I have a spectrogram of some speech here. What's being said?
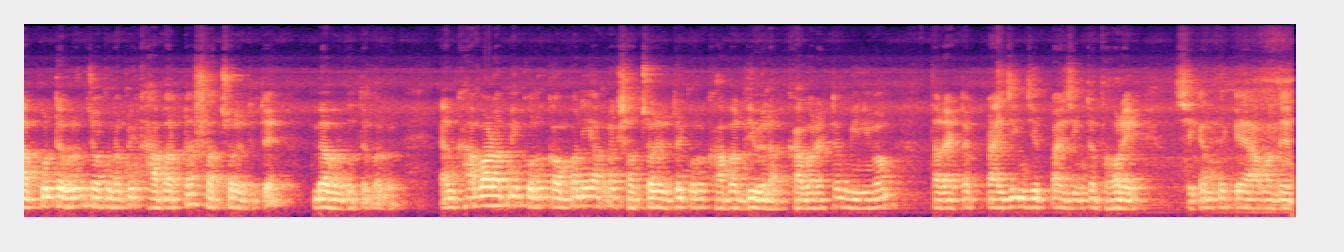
লাভ করতে পারবেন যখন আপনি খাবারটা স্বচ্ছ রেটে ব্যবহার করতে পারবেন। এখন খাবার আপনি কোনো কোম্পানি আপনাকে স্বচ্ছ রেটে কোনো খাবার দিবে না। খাবার একটা মিনিমাম তার একটা প্রাইজিং যে প্রাইজিংটা ধরে, সেখান থেকে আমাদের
